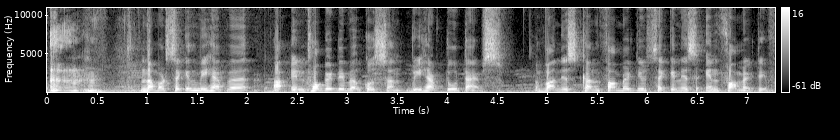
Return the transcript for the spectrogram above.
Number second we have a, interrogative question. We have two types. One is confirmative second is informative.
